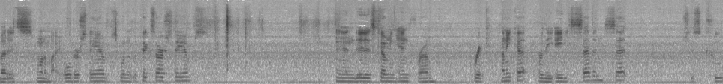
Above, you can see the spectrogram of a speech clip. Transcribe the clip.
but it's one of my older stamps, one of the Pixar stamps. And it is coming in from Rick Honeycutt for the 87 set, which is cool.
